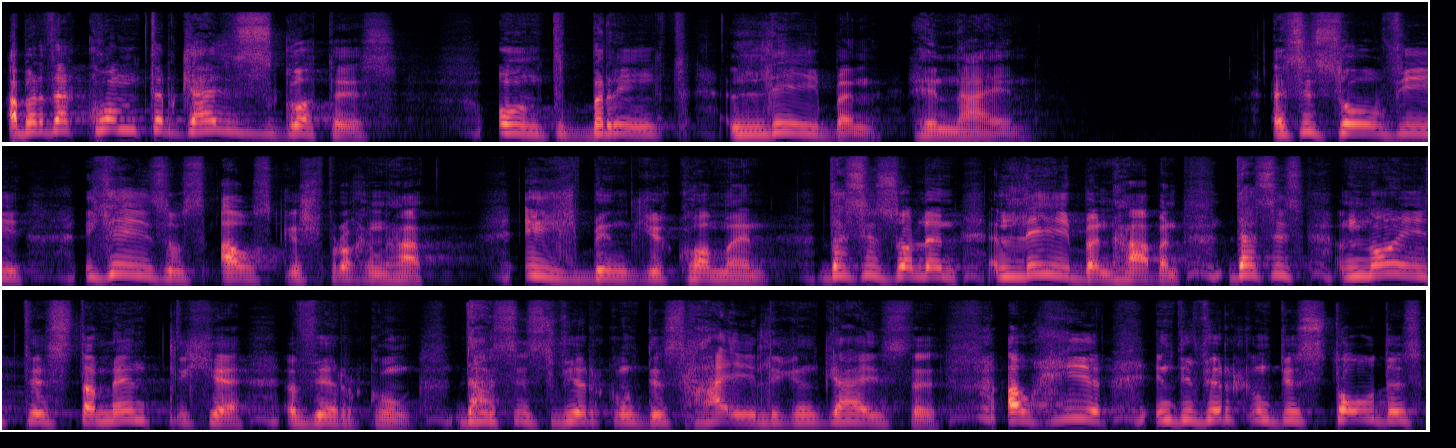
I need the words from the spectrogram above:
Aber da kommt der Geist Gottes und bringt Leben hinein. Es ist so, wie Jesus ausgesprochen hat. Ich bin gekommen, dass sie sollen Leben haben. Das ist neutestamentliche Wirkung. Das ist Wirkung des Heiligen Geistes. Auch hier in die Wirkung des Todes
